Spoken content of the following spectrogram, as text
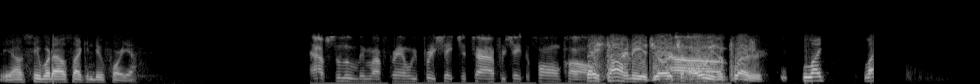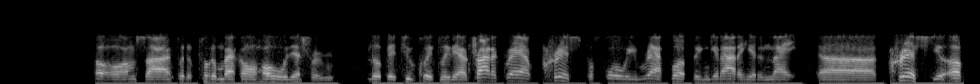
you know see what else I can do for you. Absolutely, my friend. We appreciate your time. Appreciate the phone call. Nice talking to you, George. Uh, Always a pleasure. Like, like. Oh, I'm sorry. Put put him back on hold just for a little bit too quickly there. I'm trying to grab Chris before we wrap up and get out of here tonight. Uh, Chris, you're up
